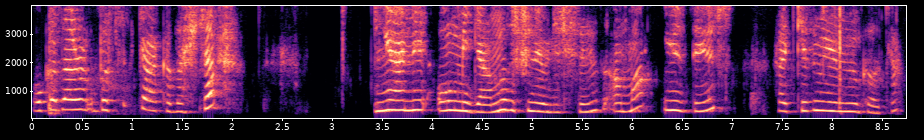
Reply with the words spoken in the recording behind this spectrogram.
O kadar basit ki arkadaşlar. Yani olmayacağını düşünebilirsiniz ama %100 herkes memnun kalacak.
